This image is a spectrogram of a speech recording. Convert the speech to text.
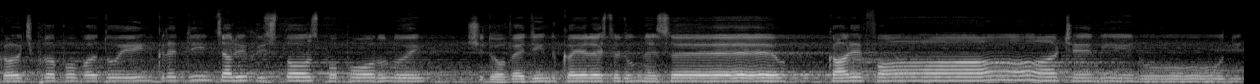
căci propovăduind credința lui Hristos poporului și dovedind că El este Dumnezeu, care face minuni,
